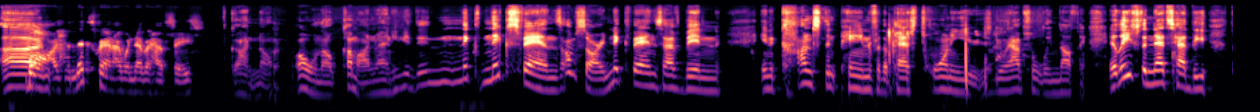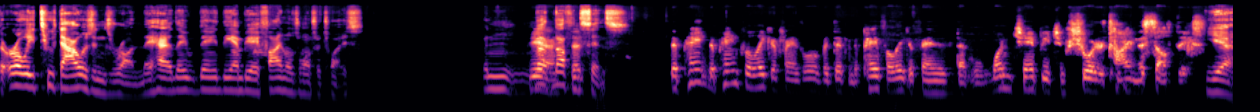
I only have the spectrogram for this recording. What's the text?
Uh, well, as a Knicks fan, I would never have faith. God no! Oh no! Come on, man. He, Nick, Knicks fans. I'm sorry. Knicks fans have been in constant pain for the past 20 years, doing absolutely nothing. At least the Nets had the the early 2000s run. They had they they the NBA Finals once or twice. But n- no- Yeah, nothing since. The pain, the pain for Laker fans is a little bit different. The pain for Laker fans is that one championship short of tying the Celtics. Yeah,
